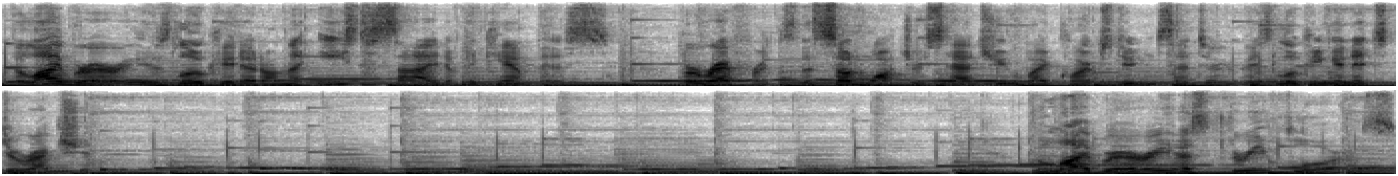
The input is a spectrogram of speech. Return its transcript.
The library is located on the east side of the campus. For reference, the Sunwatcher statue by Clark Student Center is looking in its direction. The library has three floors.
